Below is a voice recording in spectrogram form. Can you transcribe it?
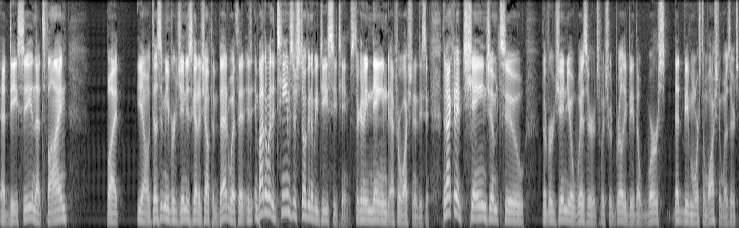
at DC, and that's fine. But you know, it doesn't mean Virginia's got to jump in bed with it. And by the way, the teams are still going to be DC teams. They're going to be named after Washington DC. They're not going to change them to the Virginia Wizards, which would really be the worst. That'd be even worse than Washington Wizards,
